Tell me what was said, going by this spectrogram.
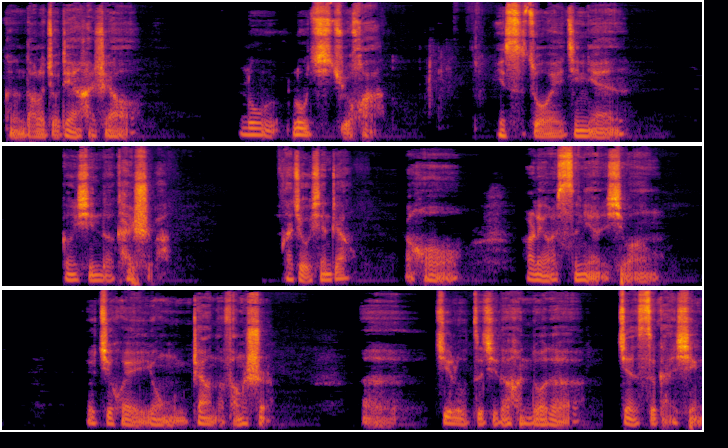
可能到了酒店还是要。录录几句话，以此作为今年更新的开始吧。那就先这样，然后二零二四年希望有机会用这样的方式，呃，记录自己的很多的见思感性，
